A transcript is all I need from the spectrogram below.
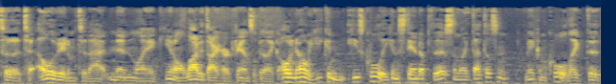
to to elevate him to that and then like you know a lot of diehard fans will be like oh no he can he's cool he can stand up to this and like that doesn't make him cool like the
